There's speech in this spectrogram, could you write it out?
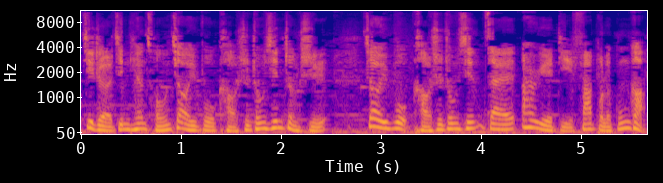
记者今天从教育部考试中心证实，教育部考试中心在二月底发布了公告，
